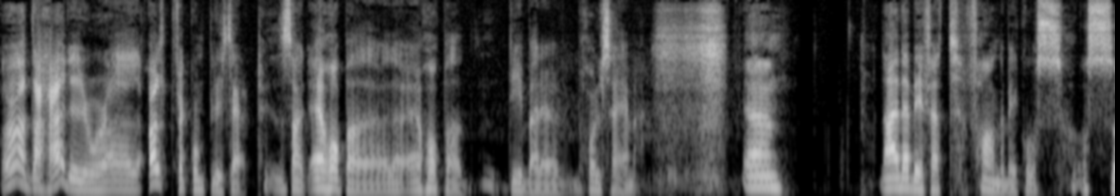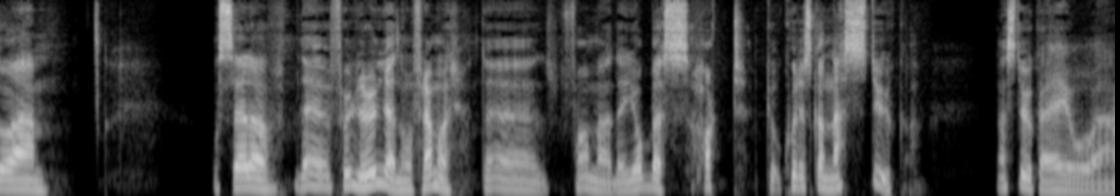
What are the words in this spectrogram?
Å, det her er jo uh, altfor komplisert. Sant? Jeg håper, jeg håper de bare holder seg hjemme. Eh, nei, det blir fett. Faen, det blir kos. Og så um, Og så er det, det er full rulle nå fremover. Det er faen meg, det jobbes hardt. Hvor jeg skal neste uke? Neste uke er jo eh,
